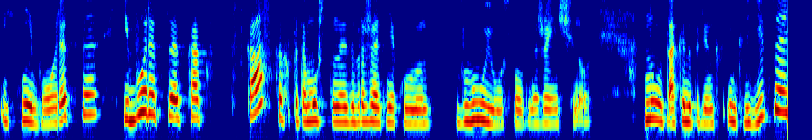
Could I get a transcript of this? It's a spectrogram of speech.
и с ней борются. И борются как в сказках, потому что она изображает некую злую, условно, женщину, ну, так и, например, инквизиция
